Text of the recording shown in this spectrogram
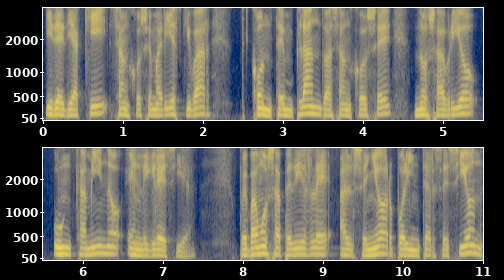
Y desde aquí San José María Esquivar contemplando a San José, nos abrió un camino en la iglesia. Pues vamos a pedirle al Señor por intercesión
